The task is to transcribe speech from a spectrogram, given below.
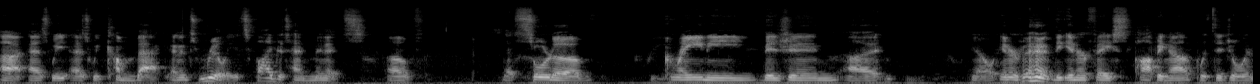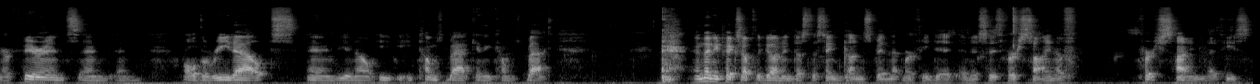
uh, as we as we come back, and it's really it's five to ten minutes of that sort of grainy vision. Uh, you know, inter- the interface popping up with digital interference and and all the readouts, and you know he he comes back and he comes back. And then he picks up the gun and does the same gun spin that Murphy did, and it's his first sign of first sign that he's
